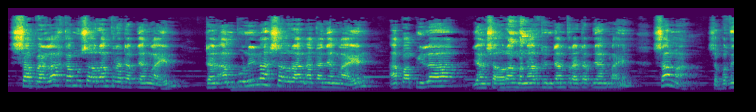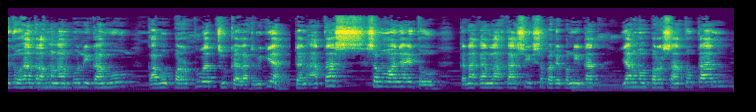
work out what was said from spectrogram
Sabarlah kamu seorang terhadap yang lain dan ampunilah seorang akan yang lain apabila yang seorang menaruh dendam terhadap yang lain sama seperti Tuhan telah mengampuni kamu, kamu perbuat jugalah demikian. Dan atas semuanya itu, kenakanlah kasih sebagai pengikat yang mempersatukan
